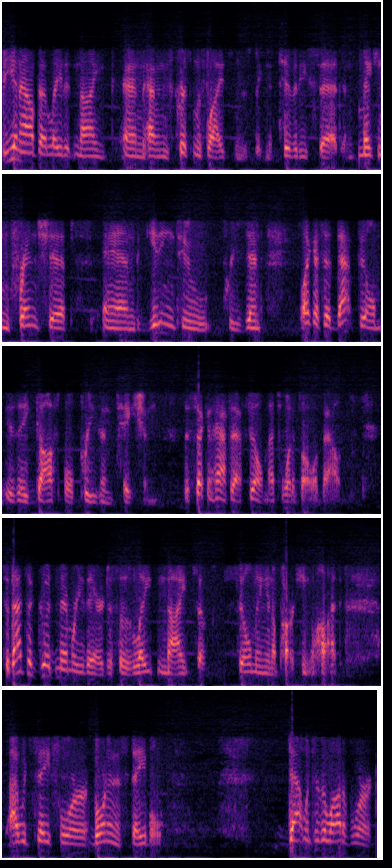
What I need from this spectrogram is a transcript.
being out that late at night and having these Christmas lights and this big nativity set and making friendships and getting to present. Like I said, that film is a gospel presentation. The second half of that film, that's what it's all about. So that's a good memory there, just those late nights of filming in a parking lot. I would say for Born in a Stable, that one took a lot of work.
